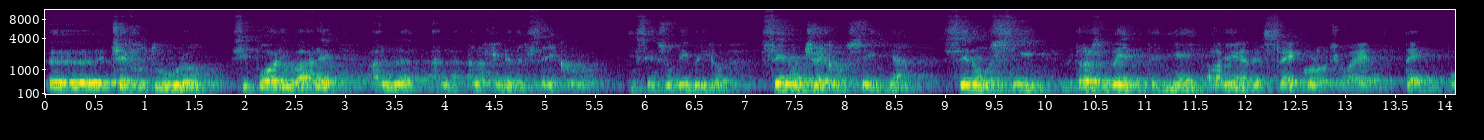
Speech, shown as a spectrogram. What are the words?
eh, c'è futuro, si può arrivare al, al, alla fine del secolo, in senso biblico, se non c'è consegna, se non si trasmette niente. Alla fine del secolo, cioè il tempo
